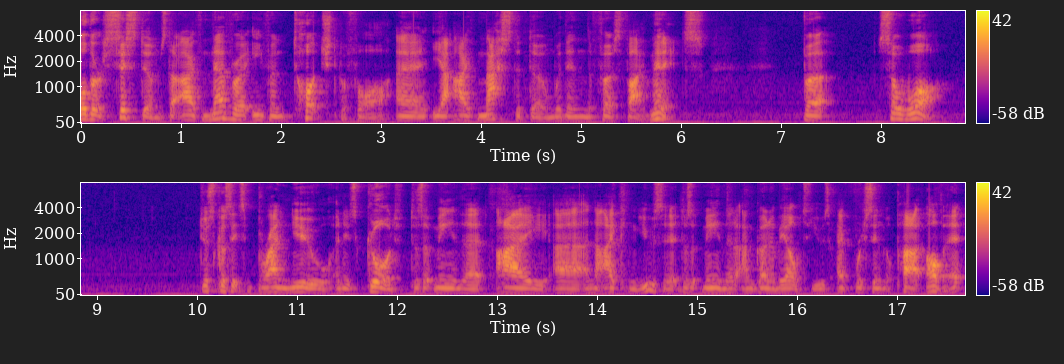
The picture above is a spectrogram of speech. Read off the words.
other systems that I've never even touched before, and yet I've mastered them within the first five minutes. But so what? Just because it's brand new and it's good doesn't mean that I uh, and that I can use it. Doesn't mean that I'm going to be able to use every single part of it.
